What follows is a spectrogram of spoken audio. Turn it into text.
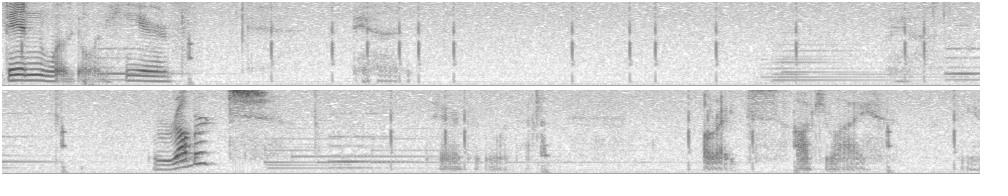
Finn was going here. And Robert. There, because we want that. Alright, oculi. Let's see here.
